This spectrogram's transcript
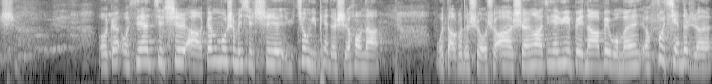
是，我跟我现在去吃啊，跟牧师们去吃鱼生鱼片的时候呢。我祷告的时候，我说啊，神啊，今天预备呢，为我们付钱的人。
